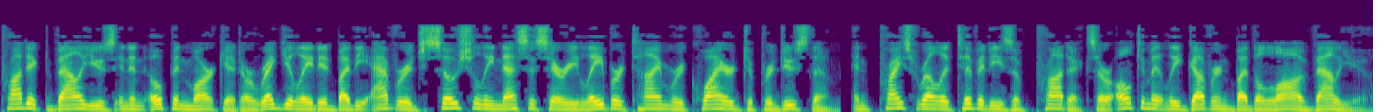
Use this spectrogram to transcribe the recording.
product values in an open market are regulated by the average socially necessary labor time required to produce them, and price relativities of products are ultimately governed by the law of value.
